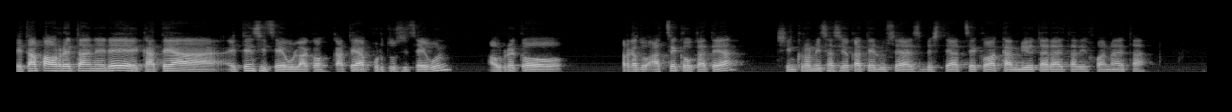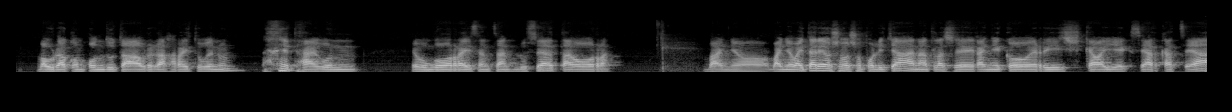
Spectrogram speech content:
Etapa horretan ere katea eten zitzaigulako, katea purtu zitzaigun, aurreko, parkatu, atzeko katea, sinkronizazio kate luzea ez beste atzekoa, kanbioetara eta dijoana, eta baura konponduta aurrera jarraitu genuen, eta egun, egun gogorra izan zen, luzea eta gogorra. Baino, baino baita ere oso oso politia, Atlase gaineko herriz kabaiek zeharkatzea,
